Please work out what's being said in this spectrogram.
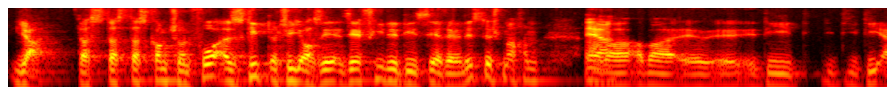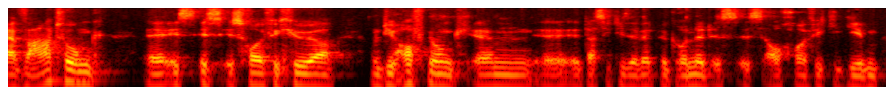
Ja, das, das, das kommt schon vor. Also es gibt natürlich auch sehr, sehr viele, die es sehr realistisch machen, ja. aber, aber äh, die, die, die Erwartung äh, ist, ist, ist häufig höher und die Hoffnung, ähm, äh, dass sich dieser Wert begründet, ist, ist auch häufig gegeben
